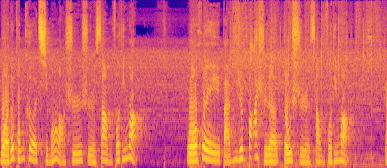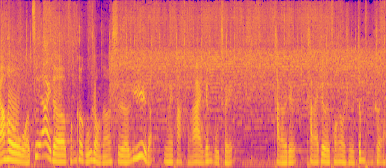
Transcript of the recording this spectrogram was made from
我的朋克启蒙老师是 Sum Forty One，我会百分之八十的都是 Sum Forty One。然后我最爱的朋克鼓手呢是绿日的，因为他很爱扔鼓槌。看来这看来这位朋友是真朋克呀。”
